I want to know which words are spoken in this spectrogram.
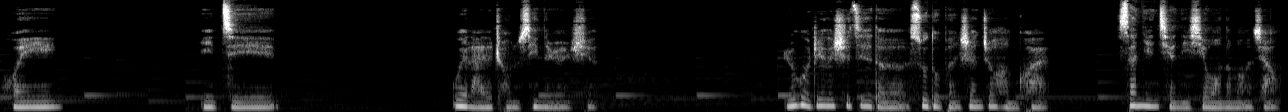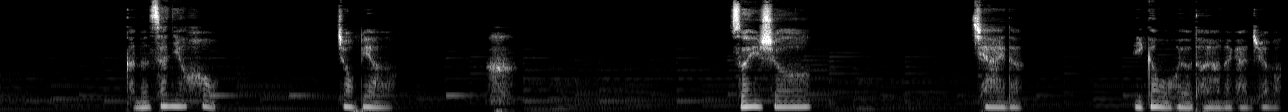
婚姻以及未来的重新的认识。如果这个世界的速度本身就很快。三年前你希望的梦想，可能三年后就变了。所以说，亲爱的，你跟我会有同样的感觉吗？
